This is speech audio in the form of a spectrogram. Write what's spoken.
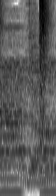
Chicago.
